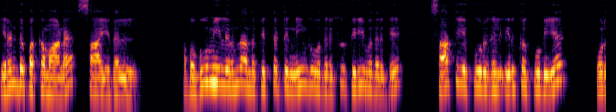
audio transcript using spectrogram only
இரண்டு பக்கமான சாயுதல். அப்போ பூமியிலிருந்து அந்த பித்தட்டு நீங்குவதற்கு பிரிவதற்கு சாத்திய கூறுகள் இருக்கக்கூடிய ஒரு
